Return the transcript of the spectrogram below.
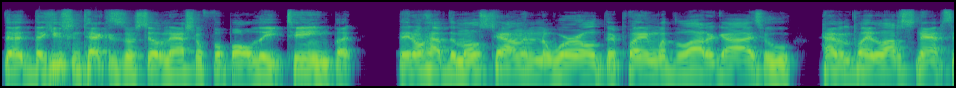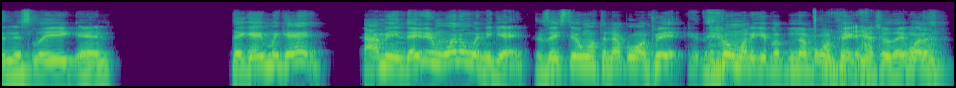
the, the Houston Texans are still a National Football League team, but they don't have the most talent in the world. They're playing with a lot of guys who haven't played a lot of snaps in this league, and they gave them a game. I mean, they didn't want to win the game because they still want the number one pick. They don't want to give up the number one pick, Yeah. Mitchell. They want to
